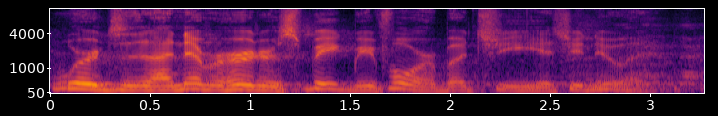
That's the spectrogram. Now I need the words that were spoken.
Words that I never heard her speak before, but she, she knew it.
